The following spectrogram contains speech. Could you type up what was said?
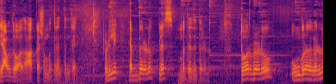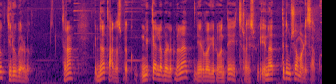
ಯಾವುದು ಆಕಾಶ ಮುದ್ರೆ ಅಂತಂದರೆ? ನೋಡಿಲಿ ಹೆಬ್ಬೆರಳು ಪ್ಲಸ್ ಮಧ್ಯದ ಬೆರಳು. ತೋರ್ಬೆರಳು, ಉಂಗುರದ ಬೆರಳು ಕಿರು ಬೆರಳು ಥರ? ಇದನ್ನ ತಾಗಿಸ್ಬೇಕು. ಮಿಕ್ಕ ಎಲ್ಲ ಬೆರಳುಗಳನ್ನ ನೇರವಾಗಿರುವಂತೆ ಎಚ್ಚರ ವಹಿಸ್ಬೇಕು ಇನ್ನು ಹತ್ತು ನಿಮಿಷ ಮಾಡಿ ಸಾಕು.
